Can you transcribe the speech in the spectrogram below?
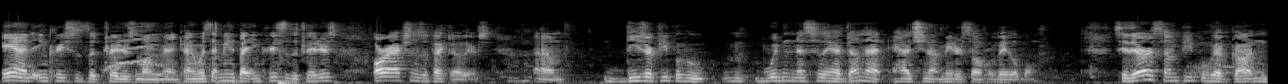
and increases the traitors among mankind. What does that mean by increases the traitors? Our actions affect others. Um, these are people who m- wouldn't necessarily have done that had she not made herself available. See, there are some people who have gotten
